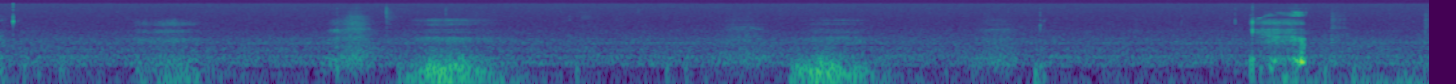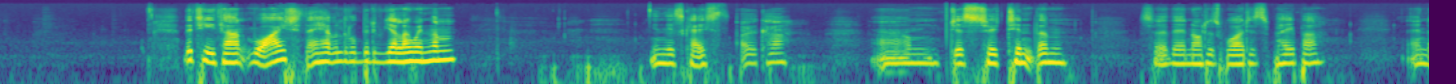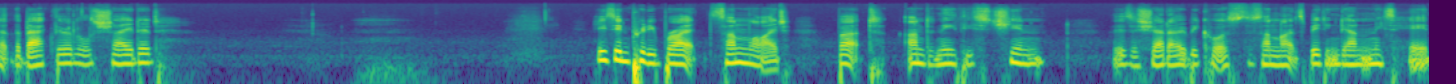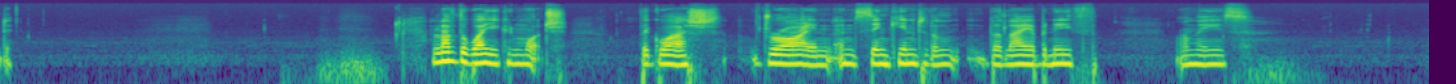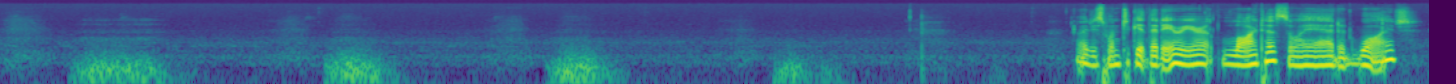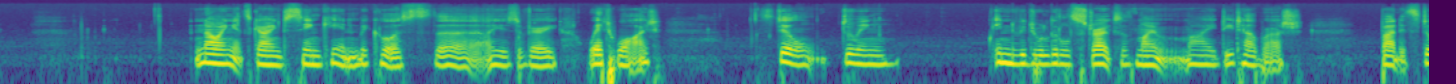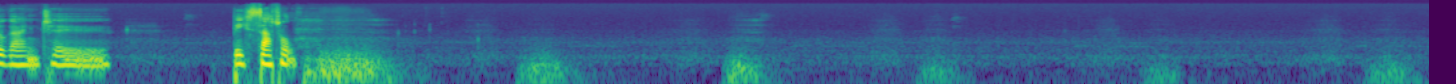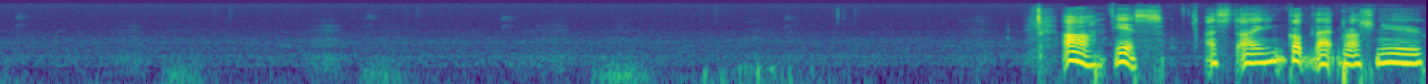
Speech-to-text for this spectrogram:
The teeth aren't white, they have a little bit of yellow in them. In this case, ochre, um, just to tint them so they're not as white as the paper. And at the back, they're a little shaded. He's in pretty bright sunlight, but underneath his chin there's a shadow because the sunlight's beating down on his head. I love the way you can watch the gouache dry and, and sink into the the layer beneath on these. I just want to get that area lighter, so I added white. Knowing it's going to sink in because the I used a very wet white. Still doing individual little strokes with my, my detail brush, but it's still going to be subtle. Ah, yes. I, I got that brush new.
